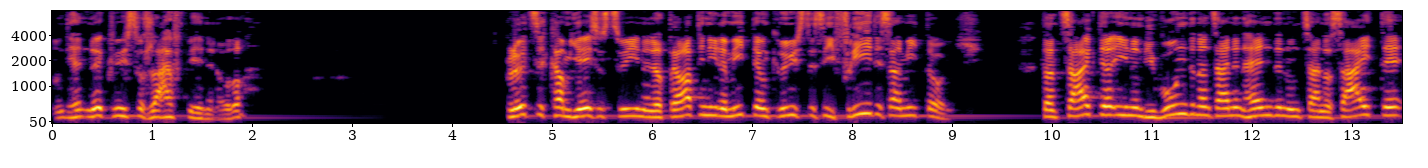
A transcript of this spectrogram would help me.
Und die haben nicht gewusst, was läuft bei ihnen, oder? Plötzlich kam Jesus zu ihnen. Er trat in ihre Mitte und grüßte sie. Friede sei mit euch. Dann zeigte er ihnen die Wunden an seinen Händen und seiner Seite.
